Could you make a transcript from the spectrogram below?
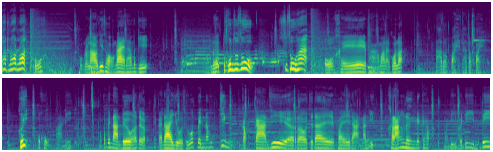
อดรอดรอดโอ้ผมราวๆที่สองได้นะเมื่อกี้เอาแล้วทุกคนสู้ๆสู้ๆฮะโอเคผ่านมาหลายคนละ ตาต่อไปตาต่อไปเฮ้ยโอ้โหตานี้ มันก็เป็นด่านเดิมแล้วแต่ก็แต่ก็ได้อยู่ ถือว่าเป็นน้ำจิ้มกับการที่เราจะได้ไปด่านนั้นอีกครั้งหนึ่งนะครับ มาดีมาดีมาดี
